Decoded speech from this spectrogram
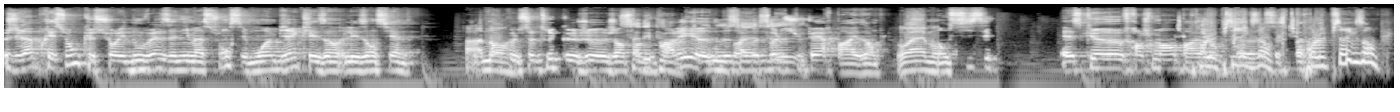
j'ai l'impression que sur les nouvelles animations, c'est moins bien que les, an- les anciennes. ah Je non. que le seul truc que je, j'ai Ça entendu dépend. parler euh, de Ça- Dragon Ball Super, par exemple. Ouais, bon. Donc si c'est, est-ce que franchement, Tu par prends le exemple, pire euh, exemple. Tu prends le pire exemple.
